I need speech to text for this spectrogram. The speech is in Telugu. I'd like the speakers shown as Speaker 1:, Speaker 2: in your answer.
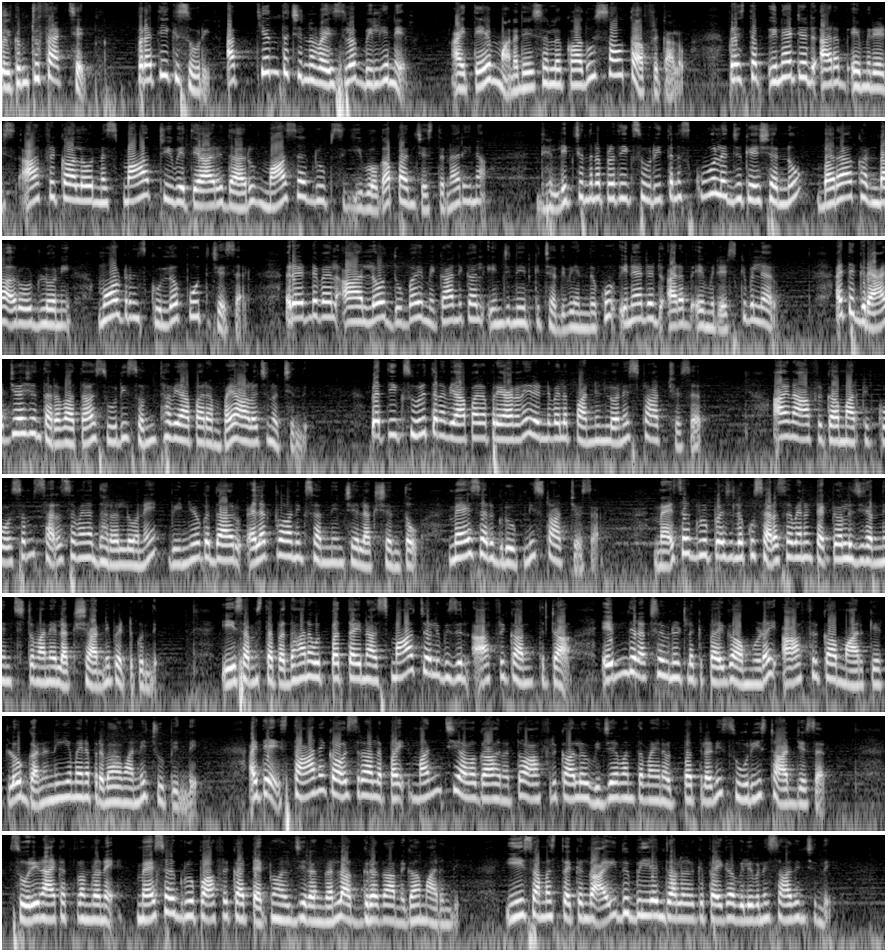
Speaker 1: వెల్కమ్ టు ఫ్యాక్ట్ చెక్ ప్రతీకి సూరి అత్యంత చిన్న వయసులో బిలియనేర్ అయితే మన దేశంలో కాదు సౌత్ ఆఫ్రికాలో ప్రస్తుతం యునైటెడ్ అరబ్ ఎమిరేట్స్ ఆఫ్రికాలో ఉన్న స్మార్ట్ టీవీ తయారీదారు మాసా గ్రూప్ సీఈఓగా పనిచేస్తున్నారు ఈయన. ఢిల్లీకి చెందిన ప్రతీక్ సూరి తన స్కూల్ ఎడ్యుకేషన్ను బరాఖండా రోడ్లోని మోడర్న్ స్కూల్లో పూర్తి చేశారు. రెండు వేల ఆరులో దుబాయ్ మెకానికల్ ఇంజనీర్కి చదివేందుకు యునైటెడ్ అరబ్ ఎమిరేట్స్కి వెళ్ళారు. అయితే గ్రాడ్యుయేషన్ తర్వాత సూరి సొంత వ్యాపారంపై ఆలోచన వచ్చింది. ప్రతీక్ సూరి తన వ్యాపార ప్రయాణాన్ని రెండు వేల పన్నెండులోనే స్టార్ట్ చేశారు. ఆయన ఆఫ్రికా మార్కెట్ కోసం సరసమైన ధరల్లోనే వినియోగదారు ఎలక్ట్రానిక్స్ అందించే లక్ష్యంతో మేసర్ గ్రూప్ని స్టార్ట్ చేశారు. మేసర్ గ్రూప్ ప్రజలకు సరసమైన టెక్నాలజీ అందించడం అనే లక్ష్యాన్ని పెట్టుకుంది. ఈ సంస్థ ప్రధాన ఉత్పత్తి అయిన స్మార్ట్ టెలివిజన్ ఆఫ్రికా అంతటా ఎనిమిది లక్షల యూనిట్లకి పైగా అమ్ముడై ఆఫ్రికా మార్కెట్లో గణనీయమైన ప్రభావాన్ని చూపింది. అయితే స్థానిక అవసరాలపై మంచి అవగాహనతో ఆఫ్రికాలో విజయవంతమైన ఉత్పత్తులని సూరి స్టార్ట్ చేశారు. సూరి నాయకత్వంలోనే మేసర్ గ్రూప్ ఆఫ్రికా టెక్నాలజీ రంగంలో అగ్రగామిగా మారింది. ఈ సంస్థ ఏకంగా ఐదు బిలియన్ డాలర్లకి పైగా విలువని సాధించింది.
